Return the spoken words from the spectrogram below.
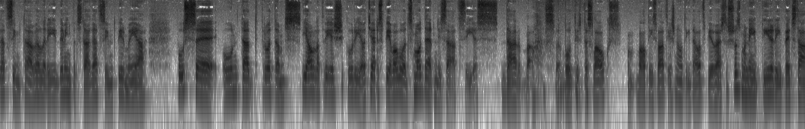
gadsimtā, vēl arī 19. gadsimta pirmajā pusē, un tad, protams, jaunatvieši, kuri jau ķeras pie valodas modernizācijas darba. Varbūt ir tas lauks. Baltijas vācieši nav tik daudz pievērsuši uzmanību, tīri arī pēc tā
